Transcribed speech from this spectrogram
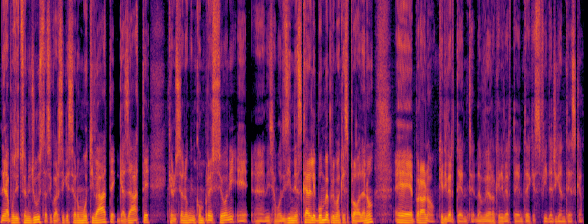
nella posizione giusta, assicurarsi che siano motivate, gasate, che non siano incomprensioni e eh, diciamo disinnescare le bombe prima che esplodano. Eh, però no, che divertente, davvero che divertente, che sfida gigantesca.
